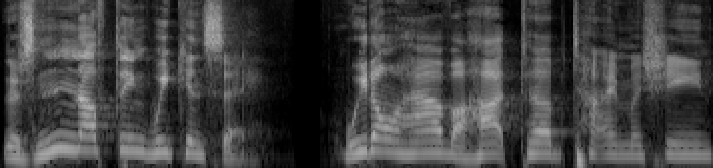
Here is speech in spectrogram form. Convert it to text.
There's nothing we can say. We don't have a hot tub time machine.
